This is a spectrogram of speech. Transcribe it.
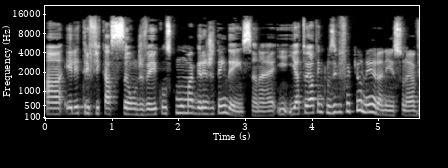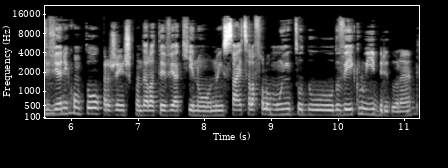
a eletrificação de veículos como uma grande tendência independência, né? E, e, a Toyota, inclusive, foi pioneira nisso, né? A Viviane uhum. contou pra gente, quando ela teve aqui no, no Insights, ela falou muito do, do veículo híbrido, né? Uhum.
